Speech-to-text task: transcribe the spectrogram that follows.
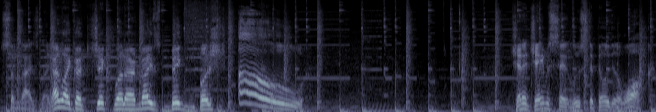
some guys like. I like a chick with a nice big bush. Oh! Janet Jameson loses the ability to walk.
